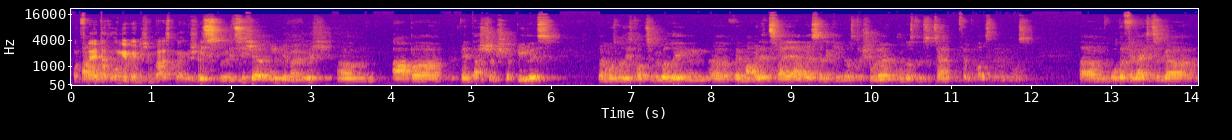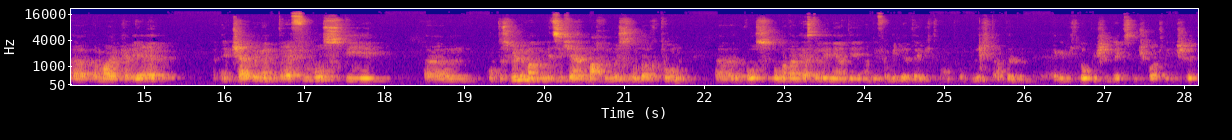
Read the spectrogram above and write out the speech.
Und vielleicht auch ungewöhnlich im Basketballgeschäft. Ist mit Sicherheit ungewöhnlich, aber wenn das schon stabil ist, dann muss man sich trotzdem überlegen, äh, wenn man alle zwei Jahre seine Kinder aus der Schule und aus dem sozialen Umfeld rausnehmen muss, ähm, oder vielleicht sogar äh, einmal Karriereentscheidungen treffen muss, die, ähm, und das würde man mit Sicherheit machen müssen und auch tun, äh, wo man dann in erster Linie an die, an die Familie denkt und, und nicht an den eigentlich logischen nächsten sportlichen Schritt,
